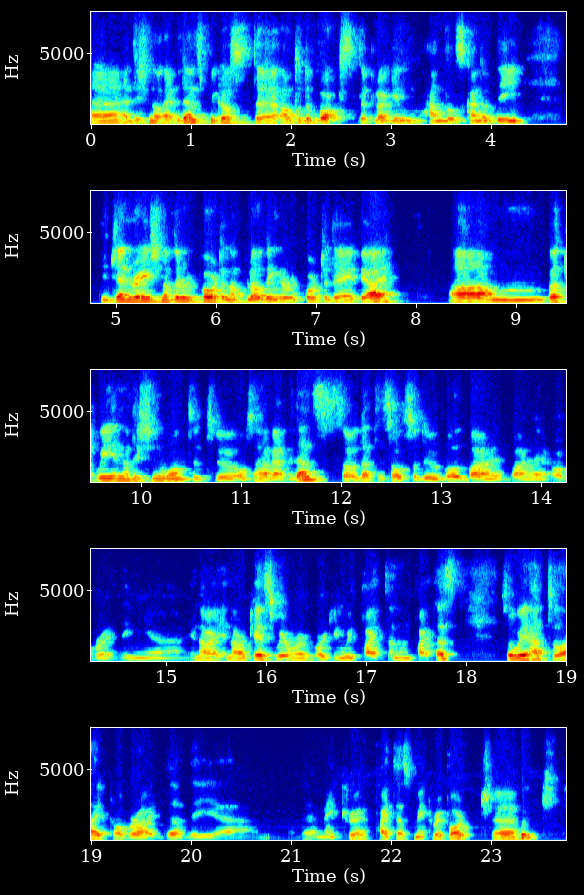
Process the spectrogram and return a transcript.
uh, additional evidence because the, out of the box, the plugin handles kind of the, the generation of the report and uploading the report to the API. Um, but we, in addition, wanted to also have evidence, so that is also doable by by overriding. Uh, in our in our case, we were working with Python and PyTest, so we had to like override the the, uh, the make PyTest make report uh, hook uh,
